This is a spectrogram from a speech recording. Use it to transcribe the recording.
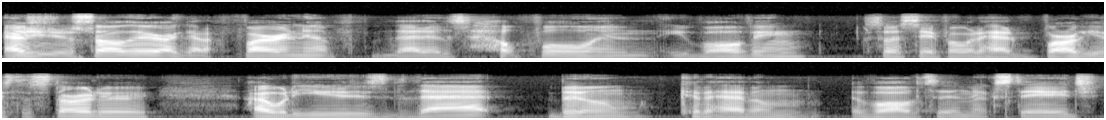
As you just saw there, I got a fire nymph that is helpful in evolving. So let's say if I would have had Vargas the starter, I would have used that. Boom, could have had him evolve to the next stage.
